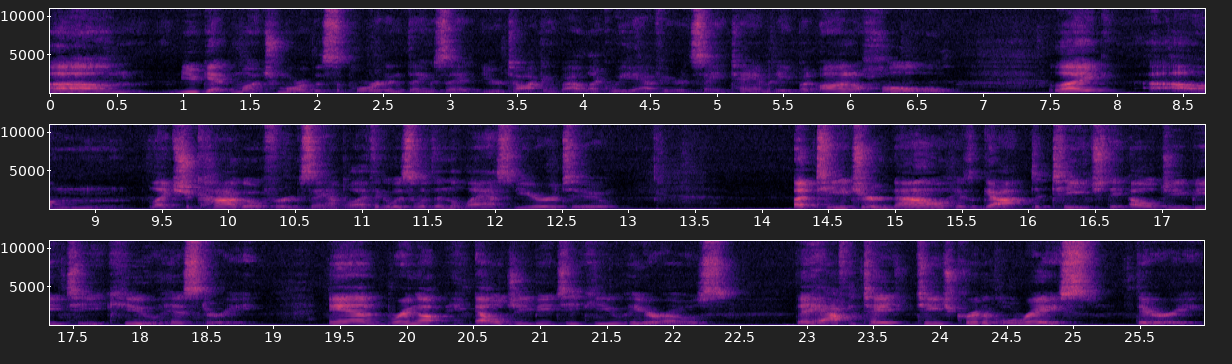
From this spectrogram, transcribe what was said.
Um, you get much more of the support and things that you're talking about, like we have here at St. Tammany. But on a whole, like um, like Chicago, for example, I think it was within the last year or two. A teacher now has got to teach the LGBTQ history and bring up LGBTQ heroes. They have to t- teach critical race theory.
